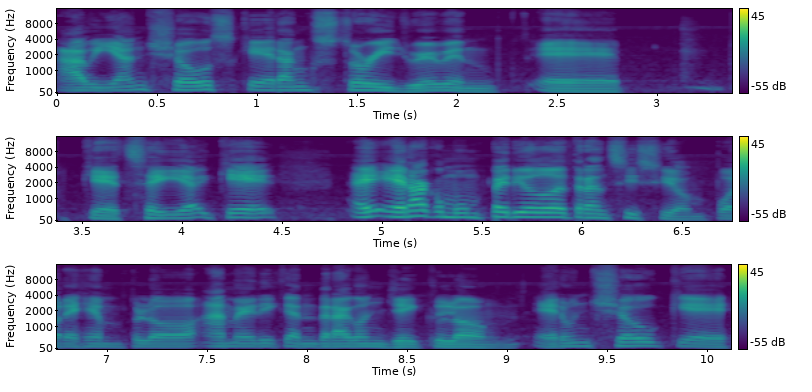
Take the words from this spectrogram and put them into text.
habían shows que eran story driven, eh, que seguía, que e, era como un periodo de transición. Por ejemplo, American Dragon Jake Long. Era un show que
